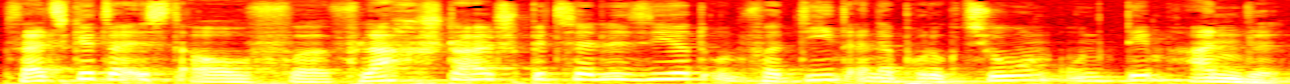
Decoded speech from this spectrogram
Salzgitter ist auf äh, Flachstahl spezialisiert und verdient an der Produktion und dem Handel.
